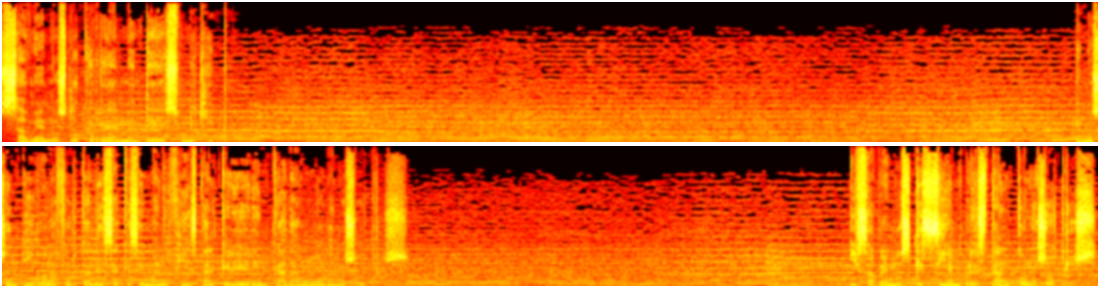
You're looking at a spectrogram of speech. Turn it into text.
sabemos lo que realmente es un equipo. Hemos sentido la fortaleza que se manifiesta al creer en cada uno de nosotros. Y sabemos que siempre están con nosotros.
